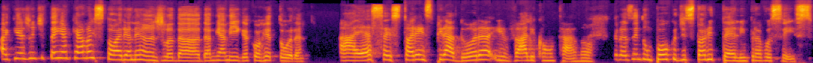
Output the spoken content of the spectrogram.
Aqui a gente tem aquela história, né, Ângela, da, da minha amiga corretora, Ah, essa história é inspiradora e vale contar, no. trazendo um pouco de storytelling para vocês.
